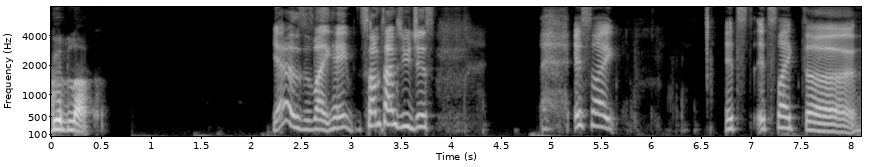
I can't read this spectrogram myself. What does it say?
Good luck. yeah, it's like, hey, sometimes you just it's like it's it's like the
